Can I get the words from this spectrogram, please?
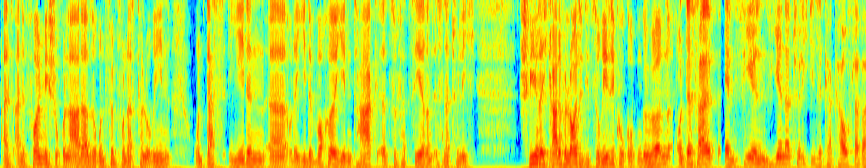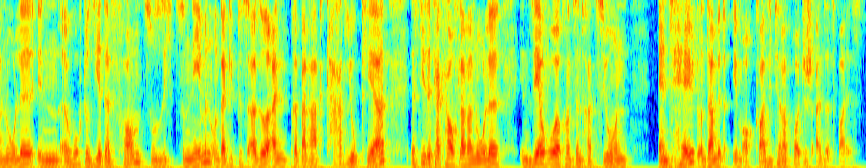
als eine Vollmilchschokolade, also rund 500 Kalorien. Und das jeden äh, oder jede Woche, jeden Tag äh, zu verzehren, ist natürlich schwierig, gerade für Leute, die zu Risikogruppen gehören. Und deshalb empfehlen wir natürlich diese Kakaoflavanole in äh, hochdosierter Form zu sich zu nehmen. Und da gibt es also ein Präparat Cardiocare, das diese Kakaoflavanole in sehr hoher Konzentration enthält und damit eben auch quasi therapeutisch einsetzbar ist.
